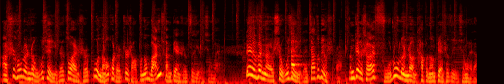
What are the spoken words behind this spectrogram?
啊，试图论证吴谢宇在作案时不能或者至少不能完全辨识自己的行为；另一份呢是吴谢宇的家族病史，那么这个是来辅助论证他不能辨识自己行为的。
